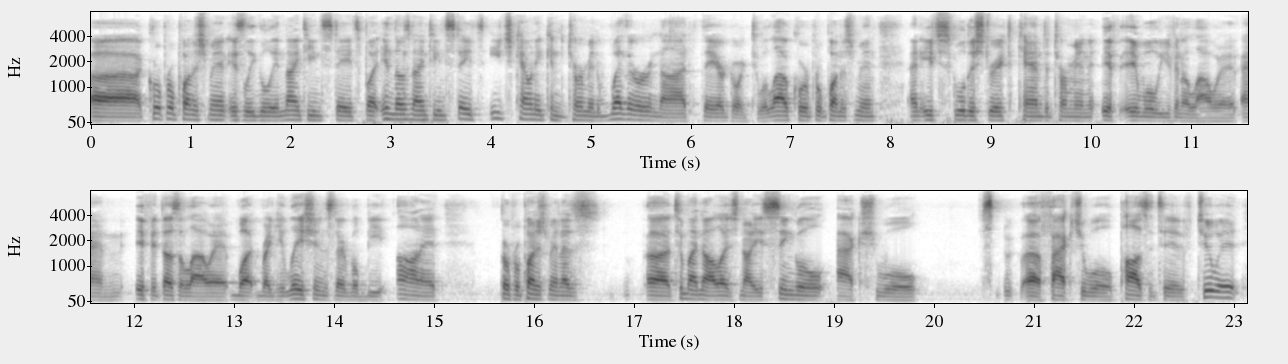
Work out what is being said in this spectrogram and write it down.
Uh, corporal punishment is legal in 19 states, but in those 19 states, each county can determine whether or not they are going to allow corporal punishment, and each school district can determine if it will even allow it, and if it does allow it, what regulations there will be on it. Corporal punishment has, uh, to my knowledge, not a single actual uh, factual positive to it,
